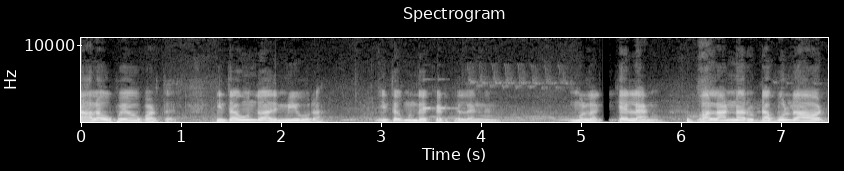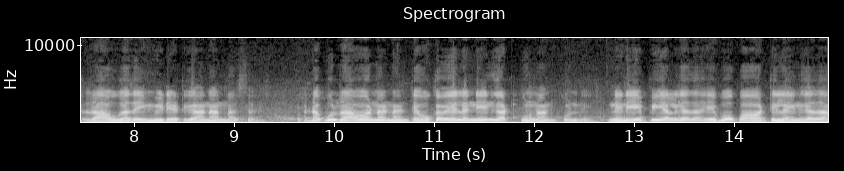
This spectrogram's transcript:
చాలా ఉపయోగపడుతుంది ఇంతకుముందు అది మీ ఊరా? ఇంతకుముందు ఎక్కడికి వెళ్ళాను నేను? ముళ్ళకి వెళ్ళాను. వాళ్ళు అన్నారు డబ్బులు రావ రావు కదా ఇమ్మీడియట్గా అని అన్నారు సార్. డబ్బులు రావని అంటే ఒకవేళ నేను కట్టుకున్నాను అనుకోండి నేను ఏపీఎల్ కదా ఎబో పావర్టీ లైన్ కదా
